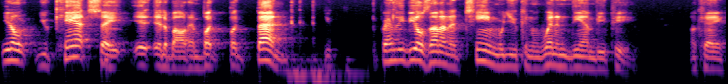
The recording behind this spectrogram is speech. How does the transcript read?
you know, you can't say it, it about him, but but Ben, you, Bradley Beal's not on a team where you can win the MVP. Okay,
